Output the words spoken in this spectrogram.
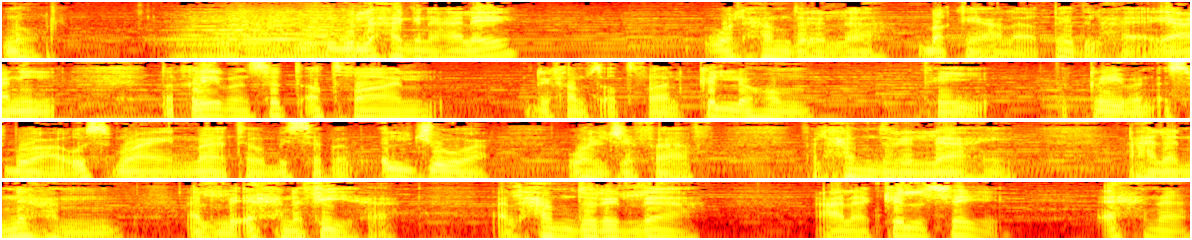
نور. يقول لحقنا عليه؟ والحمد لله بقي على قيد الحياة. يعني تقريبا ست أطفال لخمس أطفال كلهم في تقريبا أسبوع أو أسبوعين ماتوا بسبب الجوع والجفاف. فالحمد لله على النعم اللي إحنا فيها. الحمد لله على كل شيء إحنا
